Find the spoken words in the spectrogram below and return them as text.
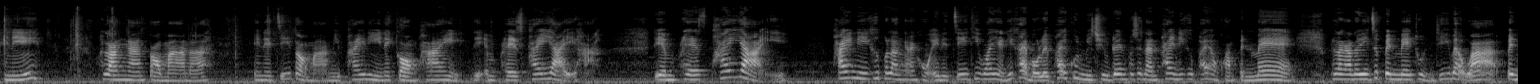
ทีนี้พลังงานต่อมานะ energy ต่อมามีไพ่นี้ในกองไพ่ the empress ไพ่ใหญ่ค่ะ the empress ไพ่ใหญ่ไพ่นี้คือพลังงานของ energy ที่ว่าอย่างที่ใครบอกเลยไพ่คุณมี children เพราะฉะนั้นไพ่นี้คือไพ่ของความเป็นแม่ พลังงานตัวนี้จะเป็นเมถุนที่แบบว่าเป็น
